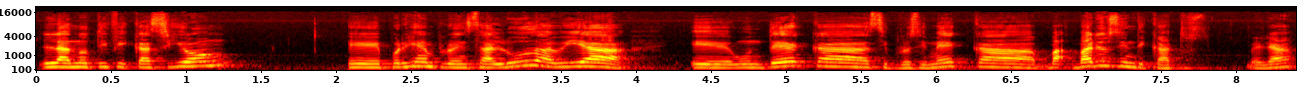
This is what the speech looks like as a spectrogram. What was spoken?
la notificación, eh, por ejemplo, en salud había eh, UNDECA, Ciprosimeca, varios sindicatos, ¿verdad?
